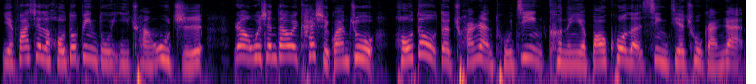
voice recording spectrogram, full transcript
也发现了猴痘病毒遗传物质，让卫生单位开始关注猴痘的传染途径，可能也包括了性接触感染。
